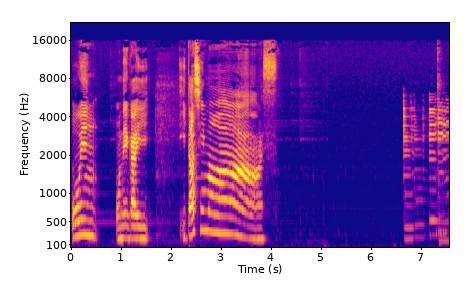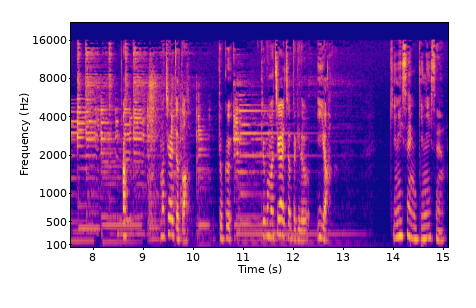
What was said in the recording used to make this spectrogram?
応援お願いいたします。あ、間違えちゃった。曲。曲間違えちゃったけど、いいや。気にせん気にせん。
